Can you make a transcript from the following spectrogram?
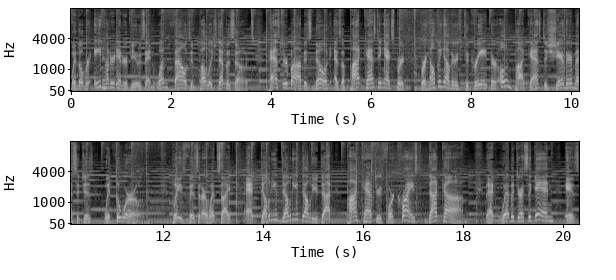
With over 800 interviews and 1,000 published episodes, Pastor Bob is known as a podcasting expert for helping others to create their own podcast to share their messages with the world. Please visit our website at www.podcastersforchrist.com. That web address again is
